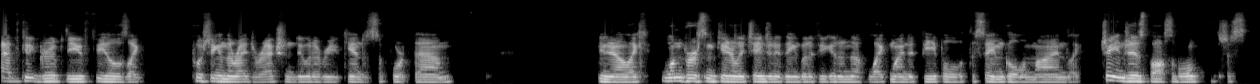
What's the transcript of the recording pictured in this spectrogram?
advocate group that you feel is like pushing in the right direction, do whatever you can to support them. You know like one person can't really change anything but if you get enough like-minded people with the same goal in mind like change is possible. It's just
